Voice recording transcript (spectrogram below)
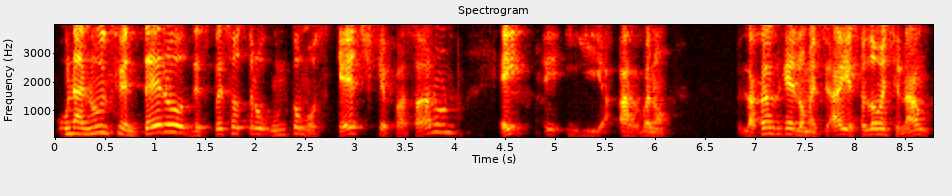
un anuncio entero, después otro, un como sketch que pasaron. y, ah, bueno, la cosa es que lo mencionaron, después lo mencionaron,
